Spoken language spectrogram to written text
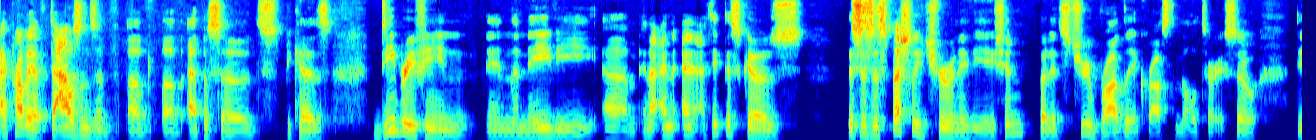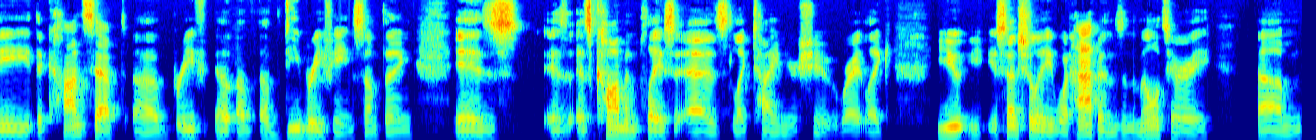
I probably have thousands of, of, of, episodes because debriefing in the Navy, um, and, I, and, and I think this goes this is especially true in aviation, but it's true broadly across the military. So the the concept of brief of, of debriefing something is is as commonplace as like tying your shoe, right? Like you essentially what happens in the military. Um,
